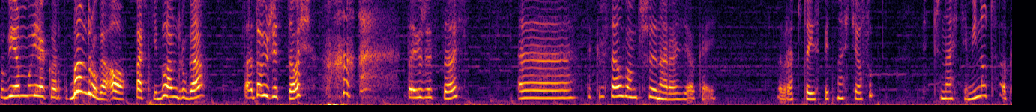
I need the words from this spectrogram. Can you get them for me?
Pobiłam mój rekord. Byłam druga, o, patrzcie, byłam druga. To, to już jest coś. To już jest coś. Eee, tych kryształów mam 3 na razie, ok. Dobra, tutaj jest 15 osób. Jest 13 minut, ok.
